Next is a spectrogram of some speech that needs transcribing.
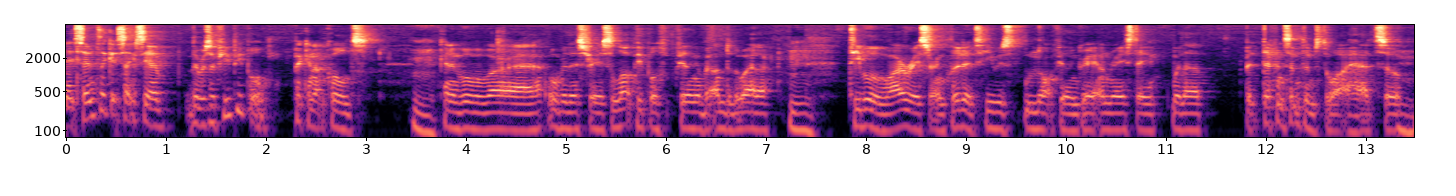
it sounds like it's actually a, there was a few people picking up colds, Hmm. kind of over uh, over this race. A lot of people feeling a bit under the weather. Hmm. Thibaut, our racer included, he was not feeling great on race day with a bit different symptoms to what I had. So Hmm.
